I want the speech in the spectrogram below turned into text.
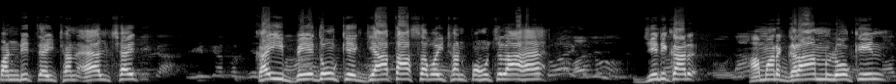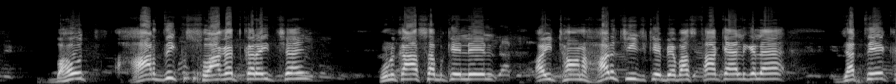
पंडित एहिठाम आयल छथि। कई वेदों के ज्ञाता सब एहिठाम पहुंचला है, जिनकर हमार ग्राम लोकिन बहुत हार्दिक स्वागत करैत छनि। हुनका सबके लेल एहिठाम हर चीज़ के व्यवस्था कयल गेलै। जतेक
